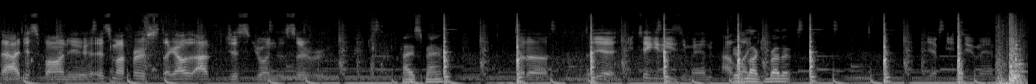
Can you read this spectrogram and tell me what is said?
Nah, I just spawned here. It's my first. Like, I, I've just joined the server. Nice, man. But uh, but yeah, you take it easy, man. I Good like luck, it. brother. Yep, you too, man.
